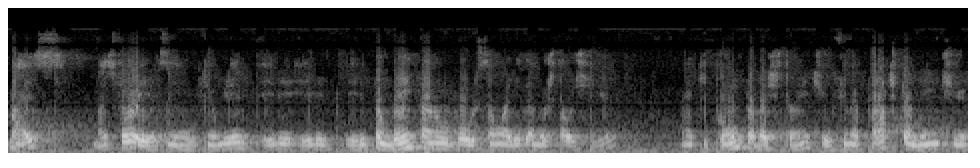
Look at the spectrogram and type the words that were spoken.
Mas, mas foi, assim, o filme ele, ele, ele também está no bolsão ali da nostalgia, né, que conta bastante. O filme é praticamente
